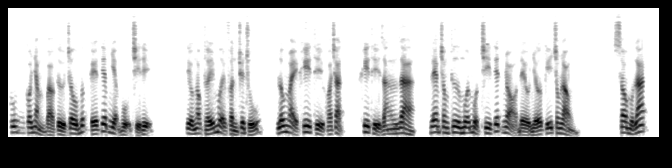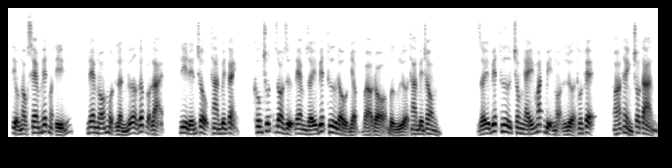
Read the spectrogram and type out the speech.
cũng có nhằm vào từ châu bức kế tiếp nhiệm vụ chỉ thị. Tiểu ngọc thấy mười phần chuyên chú, lông mày khi thì khóa chặt, khi thì giang ra, đem trong thư mỗi một chi tiết nhỏ đều nhớ kỹ trong lòng. Sau một lát, tiểu ngọc xem hết mật tín, đem nó một lần nữa gấp gọn lại, đi đến chậu than bên cạnh, không chút do dự đem giấy viết thư đầu nhập vào đỏ bừng lửa than bên trong giấy viết thư trong nháy mắt bị ngọn lửa thôn vệ hóa thành cho tàn,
